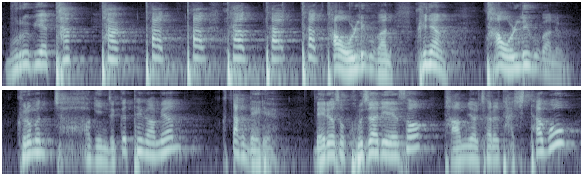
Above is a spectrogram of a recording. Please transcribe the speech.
무릎 위에 탁, 탁, 탁, 탁, 탁, 탁, 탁 다 올리고 가는. 그냥 다 올리고 가는. 그러면 저기 이제 끝에 가면 딱 내려요. 내려서 그 자리에서 다음 열차를 다시 타고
